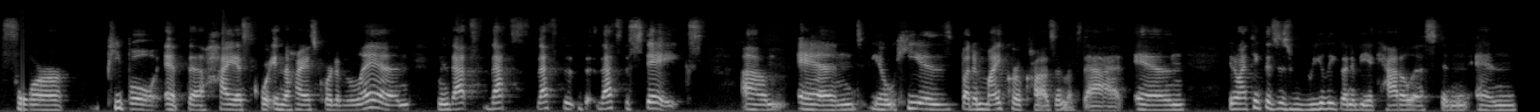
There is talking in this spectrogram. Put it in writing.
for people at the highest court in the highest court of the land. I mean, that's that's that's the that's the stakes. Um, and you know, he is but a microcosm of that. And you know, I think this is really going to be a catalyst. And and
